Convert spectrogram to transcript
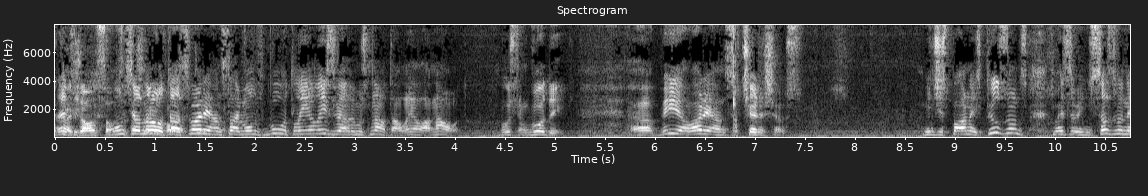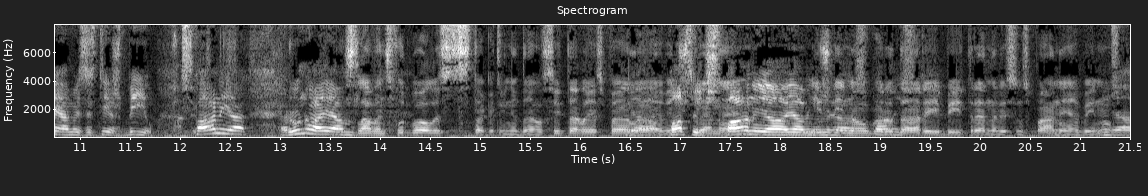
kā redzi, Džonsons, mums jau nav tāds variants, lai mums būtu liela izvēle, mums nav tā lielā nauda. Būsim godīgi. Ā, Bija variants Čereševs. Viņš ir Spānijas pilsonis. Mēs ar viņu sazvanījāmies. Es tieši biju Spānijā, runājām. Slavens futbolists, tagad viņa dēls Itālijā spēlē. Jā, pats viņš Spānijā, jā, viņam ir, Novgorodā arī bija treneris un Spānijā bija. Nu, Jā,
